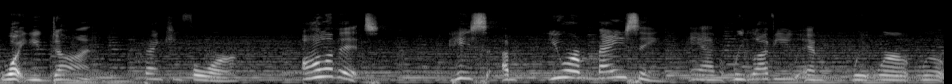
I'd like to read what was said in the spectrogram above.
what you've done. Thank you for all of it. He's um, you are amazing and we love you and we, we're we're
